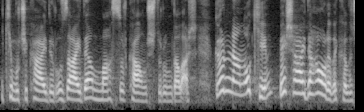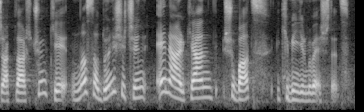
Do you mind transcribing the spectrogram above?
iki buçuk aydır uzayda mahsur kalmış durumdalar. Görünen o ki beş ay daha orada kalacaklar. Çünkü NASA dönüş için en erken Şubat 2025 dedi.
